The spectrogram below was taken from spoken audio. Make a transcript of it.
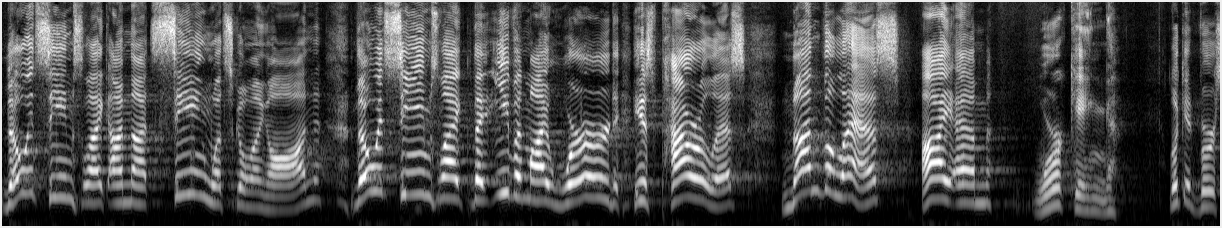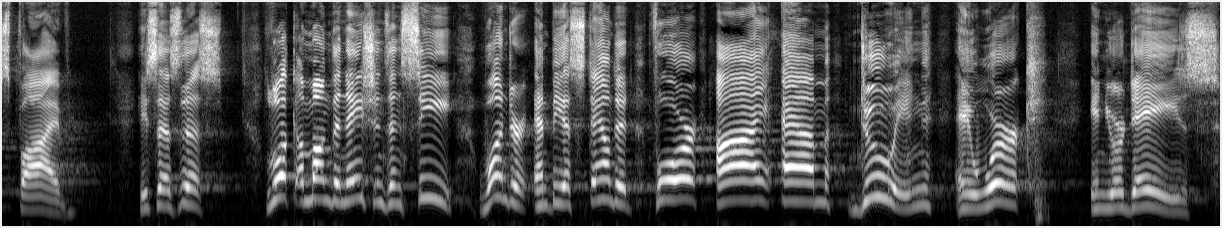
though it seems like I'm not seeing what's going on, though it seems like that even my word is powerless, nonetheless, I am working. Look at verse 5. He says this Look among the nations and see, wonder, and be astounded, for I am doing a work in your days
